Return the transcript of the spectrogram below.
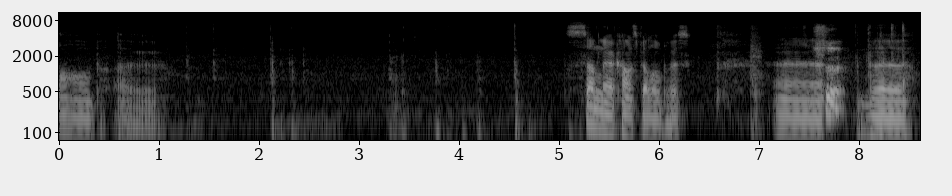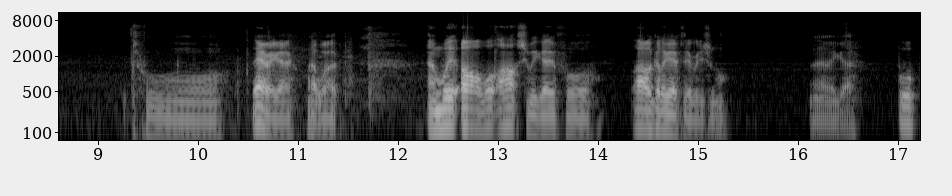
Ob O. Suddenly I can't spell obelisk. Uh, the tour. There we go, that worked. And we oh, what art should we go for? Oh, I've got to go for the original. There we go. Boop.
